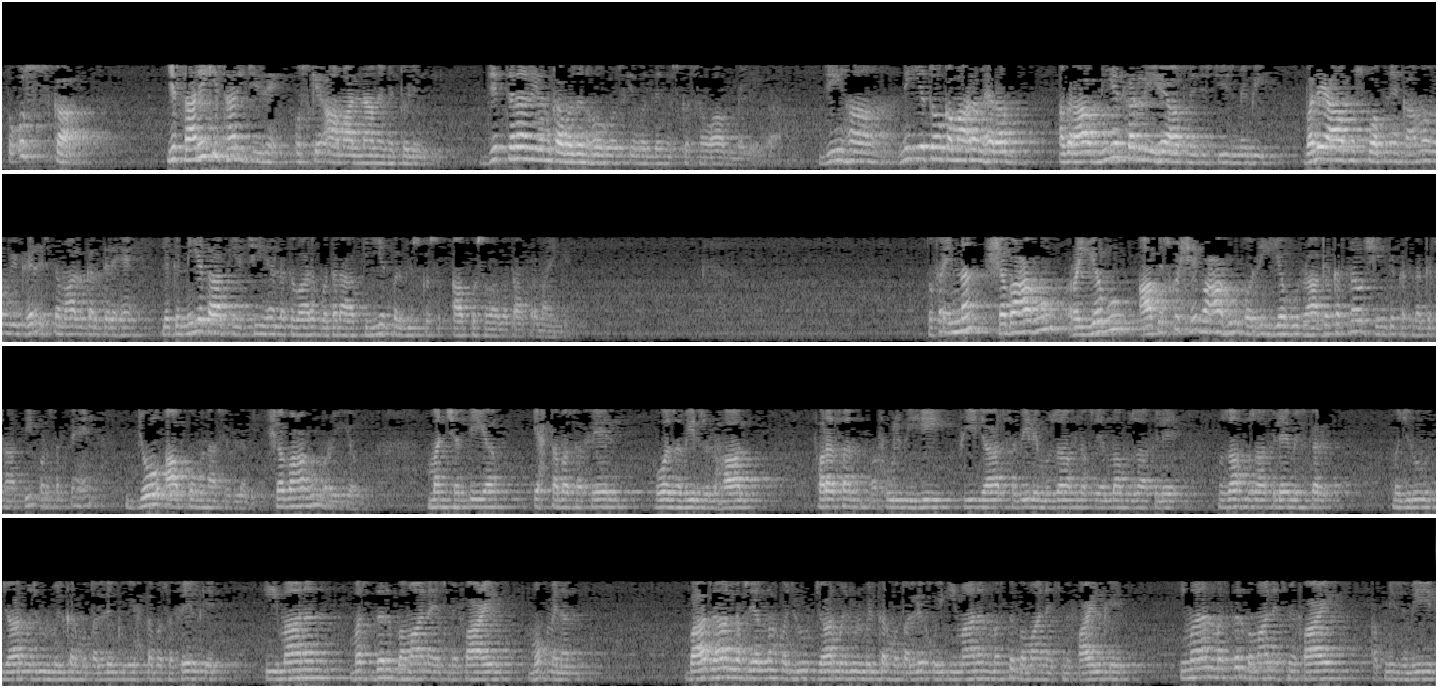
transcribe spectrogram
تو اس کا، یہ ساری کی ساری چیزیں اس کے اعمال نامے میں تلیں گی۔ جتنا بھی ان کا وزن ہوگا، اس کے بدلے میں اس کا ثواب ملے گا۔ جی ہاں نیتوں کا محرم ہے رب۔ اگر آپ نیت کر لی ہے، آپ نے جس چیز میں بھی بھلے آپ اس کو اپنے کاموں میں بھی پھر استعمال کرتے رہیں، لیکن نیت آپ کی اچھی ہے، اللہ تبارک و تعالیٰ آپ کی نیت پر بھی اس کو آپ کو ثواب عطا فرمائیں گے۔ تو فن شباہ ریہ آپ اس کو شباہ اور ریہ را کے کسرہ اور شین کے کسرہ کے ساتھ بھی پڑھ سکتے ہیں، جو آپ کو مناسب لگے۔ شباہ ریہ من شرطیہ، احتبس فیل ضمیر ذوالحال۔ فرسن مفول بھی فی جار سبیل مضاف لفظ اللہ مضافل مضاف مضافل مل کر مجرور، جار مجرور مل کر متعلق ہوئے احتبا سفیل کے۔ ایمان مصدر بمان اسم فائل مؤمنا۔ بازار لفظ اللہ مجرور، جار مجرور مل کر متعلق ہوئی ایمان مصدر بمان اسم فائل کے۔ ایمان مصدر بمان اسم فائل اپنی ضمیر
